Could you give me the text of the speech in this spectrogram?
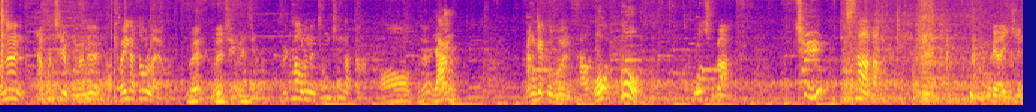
저는 양꼬치를 보면은 저희가 떠올라요. 왜? 왜지? 왜지? 불타오르는 청춘 같잖아. 어 그래? 양. 양재국은 어? 고. 고추가 칠. 치사하다. 뭐야 이게?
